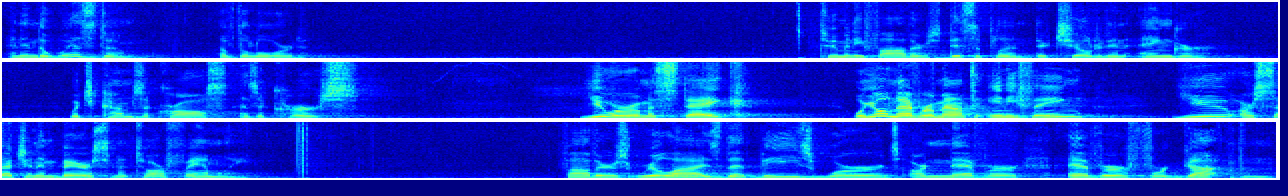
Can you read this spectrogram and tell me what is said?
and in the wisdom of the Lord. Too many fathers discipline their children in anger which comes across as a curse. You were a mistake. Well, you'll never amount to anything. You are such an embarrassment to our family. Fathers, realize that these words are never, ever forgotten.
